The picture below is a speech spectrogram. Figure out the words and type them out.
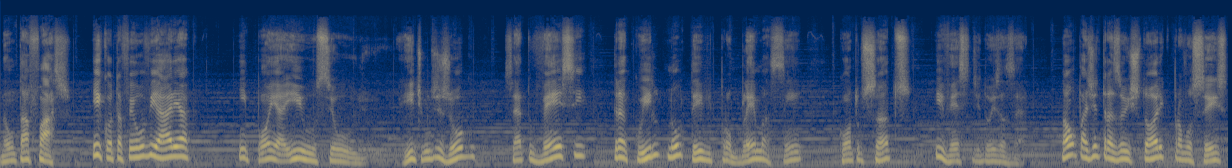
não tá fácil. Enquanto a Ferroviária impõe aí o seu ritmo de jogo, certo? Vence tranquilo, não teve problema assim contra o Santos e vence de 2 a 0. Então, para a gente trazer o histórico para vocês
